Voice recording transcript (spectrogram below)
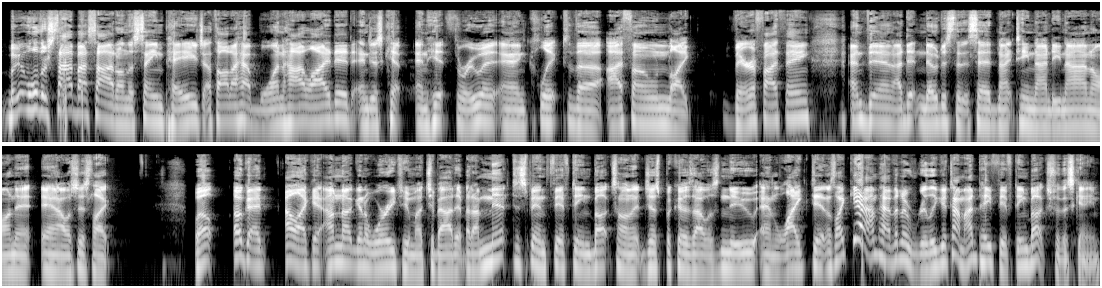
but well, they're side by side on the same page. I thought I had one highlighted and just kept and hit through it and clicked the iPhone like verify thing, and then I didn't notice that it said 1999 on it, and I was just like, well, okay, I like it. I'm not going to worry too much about it, but I meant to spend 15 bucks on it just because I was new and liked it. I was like, yeah, I'm having a really good time. I'd pay 15 bucks for this game.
